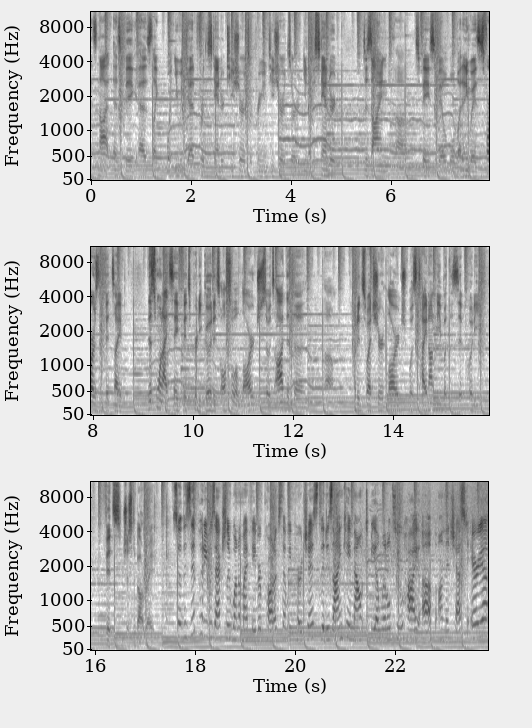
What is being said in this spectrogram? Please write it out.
is not as big as like what you would get for the standard t-shirts or premium t-shirts or you know the standard design um, space available. But anyways, as far as the fit type, this one I'd say fits pretty good. It's also a large, so it's odd that the um, hooded sweatshirt large was tight on me, but the zip hoodie fits just about right. So the zip hoodie was actually one of my favorite products that we purchased. The design came out to be a little too high up on the chest area,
